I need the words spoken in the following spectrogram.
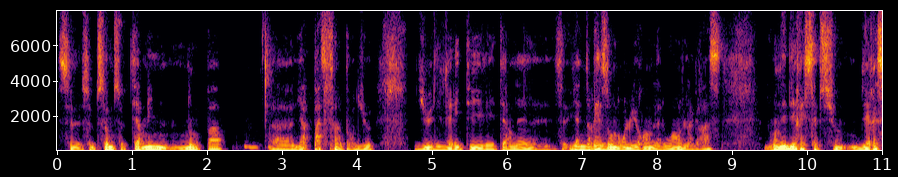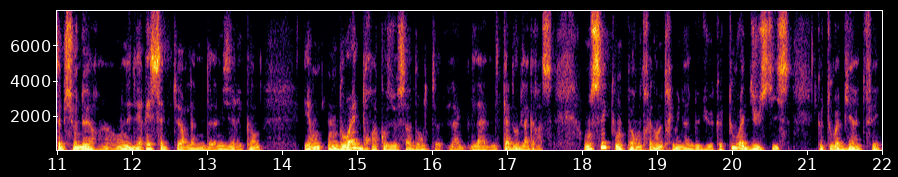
Ce, psaume se termine non pas euh, il n'y a pas de fin pour Dieu. Dieu, il est vérité, il est éternel. Il y a une raison de lui rendre la louange, la grâce on est des, réception, des réceptionneurs, hein. on est des récepteurs de la, miséricorde. Et on, doit être droit à cause de ça, dans le cadeau de la grâce. On sait qu'on peut rentrer dans le tribunal de Dieu, que tout va être justice, que tout va bien être fait.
